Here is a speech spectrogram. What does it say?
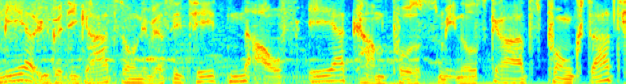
Mehr über die Grazer Universitäten auf ercampus-graz.at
